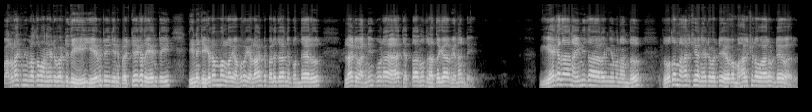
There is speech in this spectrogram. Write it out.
వరలక్ష్మి వ్రతం అనేటువంటిది ఏమిటి? దీని ప్రత్యేకత ఏంటి? దీన్ని చేయడం వల్ల ఎవరు ఎలాంటి ఫలితాన్ని పొందారు? ఇలాంటివన్నీ కూడా చెప్తాను శ్రద్ధగా వినండి. ఏకదా నైమిత అరణ్యమునందు దూత మహర్షి అనేటువంటి ఒక మహర్షుల వారు ఉండేవారు.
